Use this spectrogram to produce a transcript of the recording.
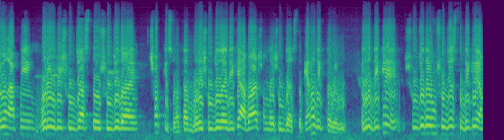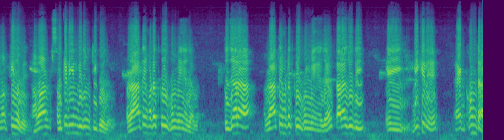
এবং আপনি ভোরে উঠে সূর্যাস্ত, সূর্যোদয়, সবকিছু অর্থাৎ ভোরে সূর্যোদয় দেখে আবার সন্ধ্যায় সূর্যাস্ত কেন দেখতে হবে এগুলো? এগুলো দেখলে, সূর্যোদয় এবং সূর্যাস্ত দেখলে আমার কি হবে? আমার সার্কেডিয়ান রিদম ঠিক হয়ে যাবে। রাতে হঠাৎ করে ঘুম ভেঙে যাবে। তো যারা রাতে হঠাৎ করে ঘুম ভেঙে যায়, তারা যদি এই বিকেলে এক ঘণ্টা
